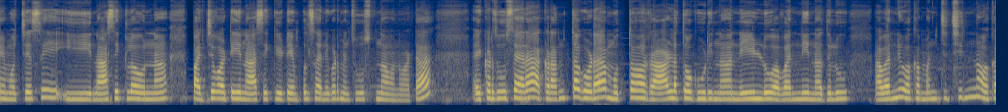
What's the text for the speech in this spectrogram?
మేము వచ్చేసి ఈ నాసిక్లో ఉన్న పంచవటి నాసిక్ ఈ టెంపుల్స్ అన్నీ కూడా మేము చూస్తున్నాం అనమాట ఇక్కడ చూసారా? అక్కడంతా కూడా మొత్తం రాళ్ళతో కూడిన నీళ్ళు అవన్నీ నదులు అవన్నీ ఒక మంచి చిన్న ఒక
